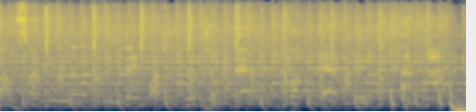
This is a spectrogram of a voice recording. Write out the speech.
about something in the middle while with your dad. Fuck that bitch.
